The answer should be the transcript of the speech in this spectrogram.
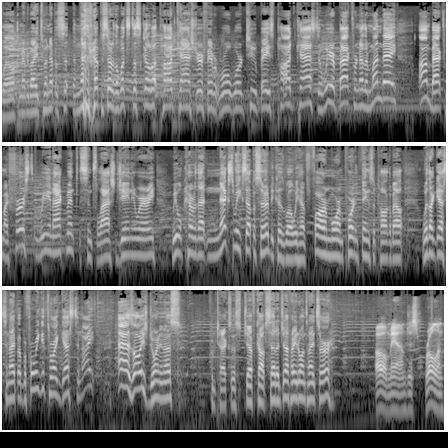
Welcome everybody to an episode, another episode of the What's the Scuttlebutt podcast, your favorite World War II based podcast, and we are back for another Monday. I'm back for my first reenactment since last January. We will cover that next week's episode because, well, we have far more important things to talk about with our guest tonight. But before we get to our guest tonight, as always, joining us from Texas, Jeff Copsetta. Jeff, how you doing tonight, sir? Oh man, I'm just rolling,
